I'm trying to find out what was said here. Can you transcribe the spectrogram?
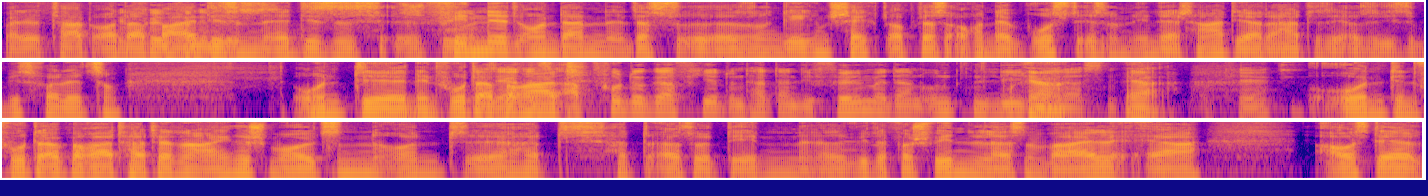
bei der Tatortarbeit diesen, äh, dieses äh, findet und dann das äh, so ein Gegencheckt, ob das auch in der Brust ist und in der Tat, ja, da hatte sie also diese Bissverletzung und äh, den Fotoapparat. Also er hat das abfotografiert und hat dann die Filme dann unten liegen ja, lassen. Ja. Okay. Und den Fotoapparat hat er dann eingeschmolzen und äh, hat hat also den äh, wieder verschwinden lassen, weil er aus der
